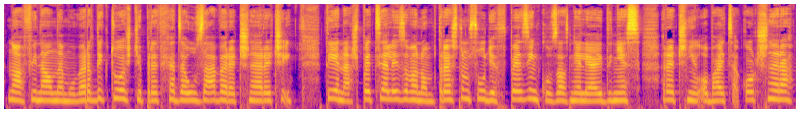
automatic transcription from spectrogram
no a finálnemu verdiktu ešte predchádzajú záverečné reči. Tie na špecializovanom trestnom súde v Pezinku zazneli aj dnes. Rečnil obhajca Kočnera,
